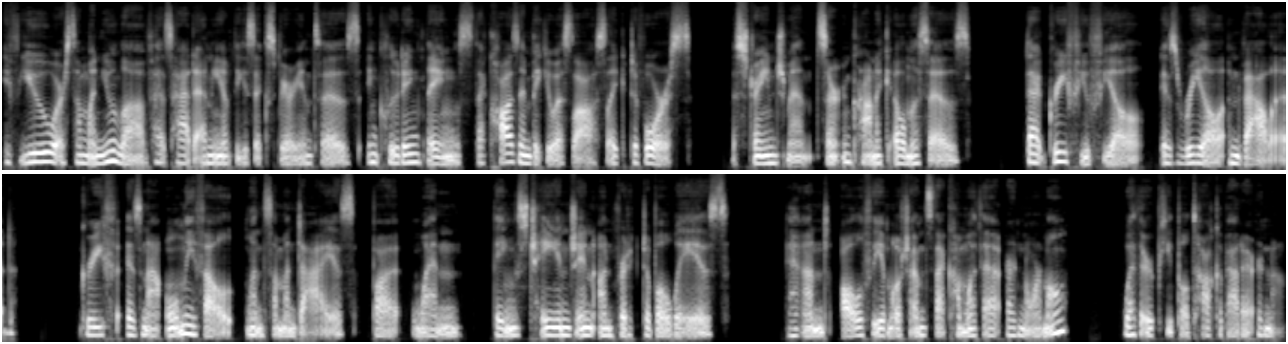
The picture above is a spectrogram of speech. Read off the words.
If you or someone you love has had any of these experiences, including things that cause ambiguous loss like divorce, estrangement, certain chronic illnesses, that grief you feel is real and valid. Grief is not only felt when someone dies, but when things change in unpredictable ways and all of the emotions that come with it are normal, whether people talk about it or not.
